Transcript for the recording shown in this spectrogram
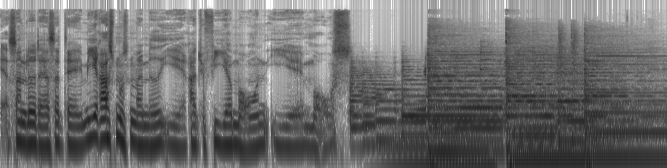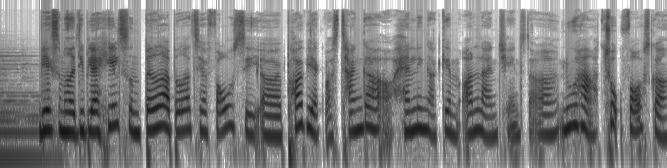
Ja, sådan lød det altså, da Mia Rasmussen var med i Radio 4 morgen i uh, morges. Virksomheder de bliver hele tiden bedre og bedre til at forudse og påvirke vores tanker og handlinger gennem online tjenester. Og nu har to forskere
